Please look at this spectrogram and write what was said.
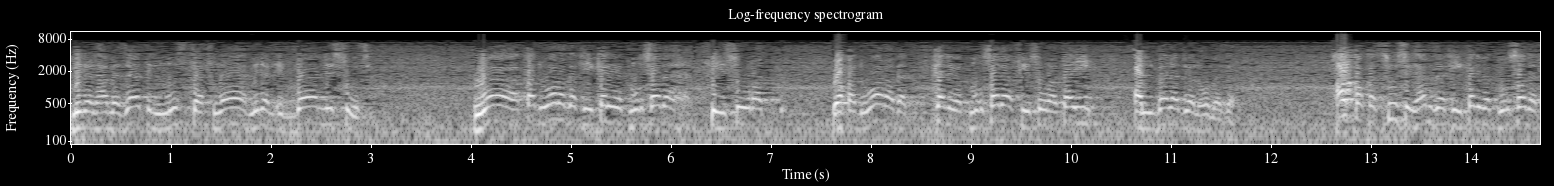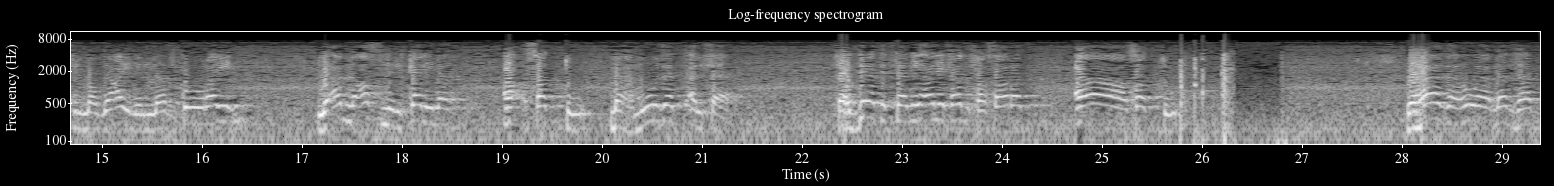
من الهمزات المستثناة من الإبدال للسوسي. وقد ورد في كلمة مؤصلة في سورة وقد وردت كلمة مؤصدة في سورتي البلد والهمزة. حقق السوسي الهمزة في كلمة مؤصدة في الموضعين المذكورين لأن أصل الكلمة أأصدت مهموزة الفاء. فأبدلت الثانية ألفا فصارت آصدت. وهذا هو مذهب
